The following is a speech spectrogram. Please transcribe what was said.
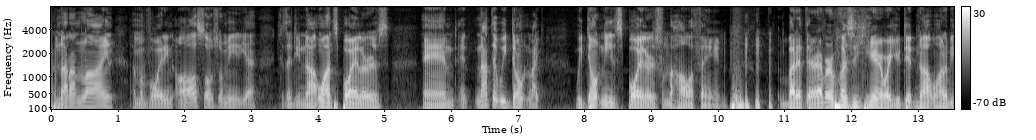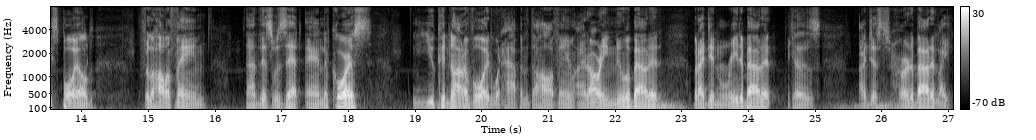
I'm not online. I'm avoiding all social media because I do not want spoilers. And it, not that we don't like. We don't need spoilers from the Hall of Fame. but if there ever was a year where you did not want to be spoiled for the Hall of Fame, uh, this was it. And of course, you could not avoid what happened at the Hall of Fame. I had already knew about it, but I didn't read about it because I just heard about it. Like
